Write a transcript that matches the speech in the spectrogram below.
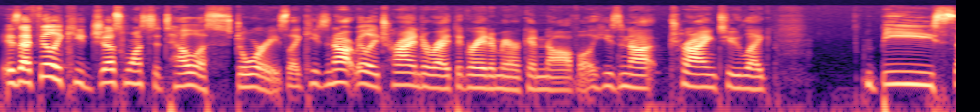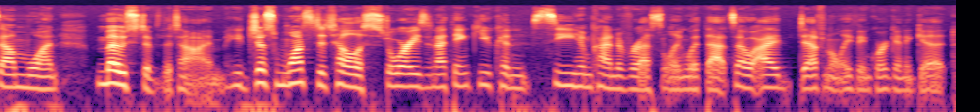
Is I feel like he just wants to tell us stories. Like he's not really trying to write the great American novel. He's not trying to like be someone most of the time. He just wants to tell us stories, and I think you can see him kind of wrestling with that. So I definitely think we're going to get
